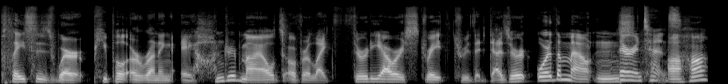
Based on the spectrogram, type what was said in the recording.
places where people are running a hundred miles over like 30 hours straight through the desert or the mountains. They're intense. Uh-huh.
